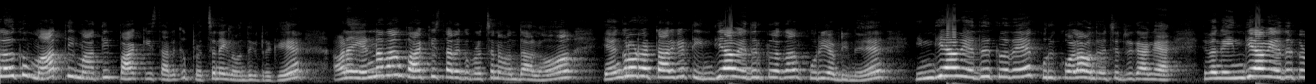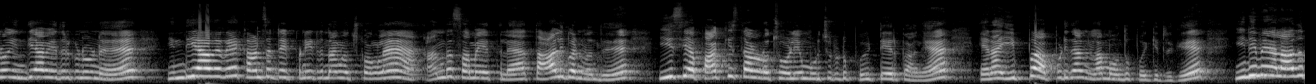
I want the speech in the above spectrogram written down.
அளவுக்கு மாற்றி மாற்றி பாகிஸ்தானுக்கு பிரச்சனைகள் வந்துக்கிட்டு இருக்கு. ஆனால் என்னதான் பாகிஸ்தானுக்கு பிரச்சனை வந்தாலும் எங்களோட டார்கெட் இந்தியாவை எதிர்க்கிறது தான் குறி அப்படின்னு இந்தியாவை எதிர்க்கிறதே குறிக்கோளாக வந்து வச்சுட்டு இருக்காங்க. இவங்க இந்தியாவை எதிர்க்கணும் இந்தியாவை எதிர்க்கணும்னு இந்தியாவே கான்சென்ட்ரேட் பண்ணிட்டு இருந்தாங்கன்னு வச்சுக்கோங்களேன். அந்த சமயத்தில் தாலிபான் வந்து ஈஸியாக பாகிஸ்தானோட சோழியை முடிச்சுட்டு போயிட்டே இருப்பாங்க. ஏன்னா இப்போ அப்படி தான் நிலமை வந்து போய்கிட்டு இருக்கு இனிமேலாவது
